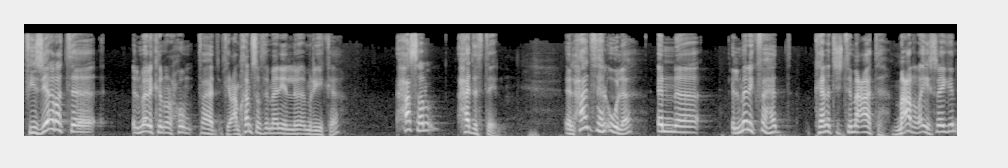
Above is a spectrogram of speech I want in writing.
في زيارة الملك المرحوم فهد في عام 85 لأمريكا حصل حدثتين الحادثة الأولى إن الملك فهد كانت اجتماعاته مع الرئيس ريغن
